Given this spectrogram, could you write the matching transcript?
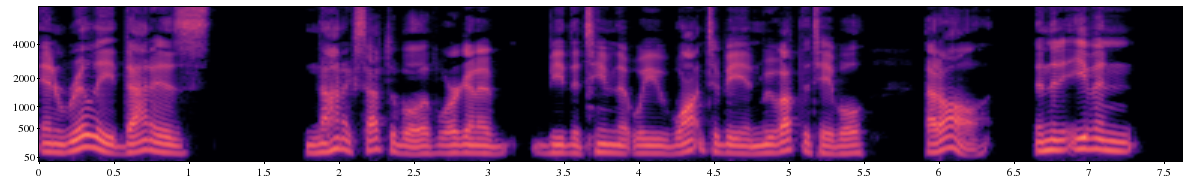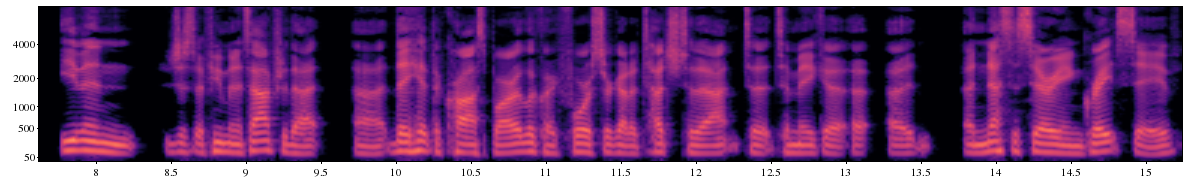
and really that is not acceptable if we're going to be the team that we want to be and move up the table at all. And then even even just a few minutes after that, uh, they hit the crossbar. It looked like Forster got a touch to that to to make a a, a necessary and great save.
